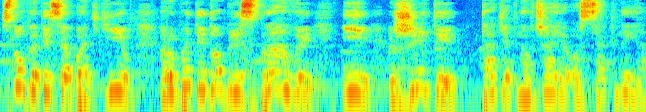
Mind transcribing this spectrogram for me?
слухатися батьків, робити добрі справи і жити так, як навчає ось ця книга.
